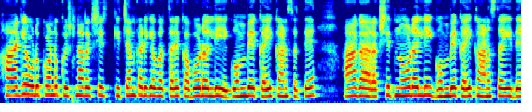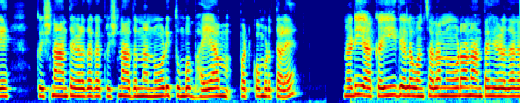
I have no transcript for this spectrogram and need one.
ಹಾಗೆ ಹುಡ್ಕೊಂಡು ಕೃಷ್ಣ, ರಕ್ಷಿತ್ ಕಿಚನ್ ಕಡೆಗೆ ಬರ್ತಾರೆ. ಕಬೋರ್ಡಲ್ಲಿ ಗೊಂಬೆ ಕೈ ಕಾಣಿಸುತ್ತೆ. ಆಗ ರಕ್ಷಿತ್, ನೋಡಲ್ಲಿ ಗೊಂಬೆ ಕೈ ಕಾಣಿಸ್ತಾ ಇದೆ ಕೃಷ್ಣ ಅಂತ ಹೇಳಿದಾಗ, ಕೃಷ್ಣ ಅದನ್ನು ನೋಡಿ ತುಂಬ ಭಯ ಪಟ್ಕೊಂಡ್ಬಿಡ್ತಾಳೆ. ನಡಿ ಆ ಕೈ ಇದೆಯಲ್ಲ ಒಂದು ಸಲ ನೋಡೋಣ ಅಂತ ಹೇಳಿದಾಗ,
